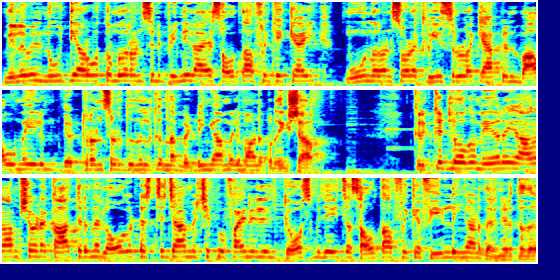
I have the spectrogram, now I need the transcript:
നിലവിൽ നൂറ്റി അറുപത്തൊമ്പത് റൺസിന് പിന്നിലായ സൗത്ത് ആഫ്രിക്കയ്ക്കായി മൂന്ന് റൺസോടെ ക്രീസിലുള്ള ക്യാപ്റ്റൻ ബാവുമയിലും എട്ട് റൺസ് എടുത്തു നിൽക്കുന്ന ബെഡിംഗാമിലുമാണ് പ്രതീക്ഷ. ക്രിക്കറ്റ് ലോകം ഏറെ ആകാംക്ഷയോടെ കാത്തിരുന്ന ലോക ടെസ്റ്റ് ചാമ്പ്യൻഷിപ്പ് ഫൈനലിൽ ടോസ് വിജയിച്ച സൗത്ത് ആഫ്രിക്ക ഫീൽഡിംഗാണ് തിരഞ്ഞെടുത്തത്.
